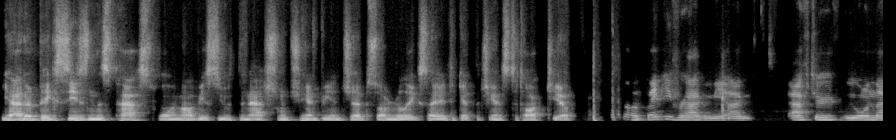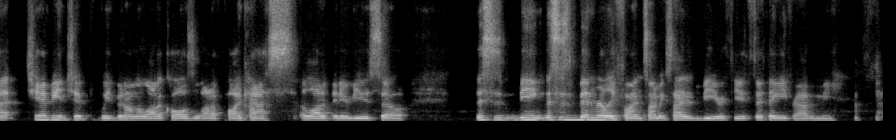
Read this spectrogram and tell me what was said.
you had a big season this past one, obviously with the national championship. So I'm really excited to get the chance to talk to you. Oh, thank you for having me. I'm after we won that championship, we've been on a lot of calls, a lot of podcasts, a lot of interviews. So this is being this has been really fun. So I'm excited to be here with you. So thank you for having me. Of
